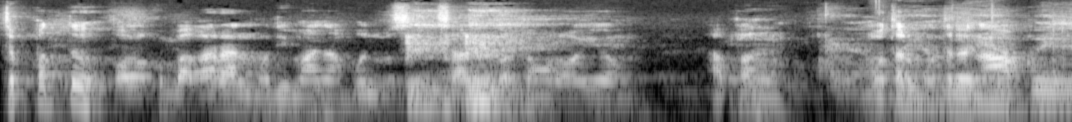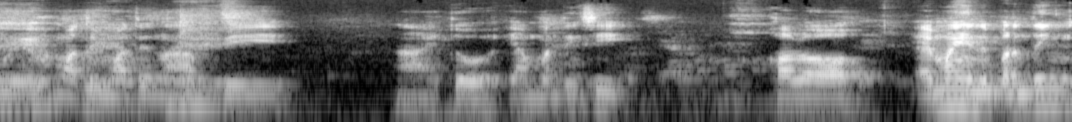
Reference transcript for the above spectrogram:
cepet tuh kalau kebakaran mau di mana pun mesti saling gotong royong. Apa? Muter-muterin api mati-matiin api. Nah itu. Yang penting sih kalau emang yang penting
